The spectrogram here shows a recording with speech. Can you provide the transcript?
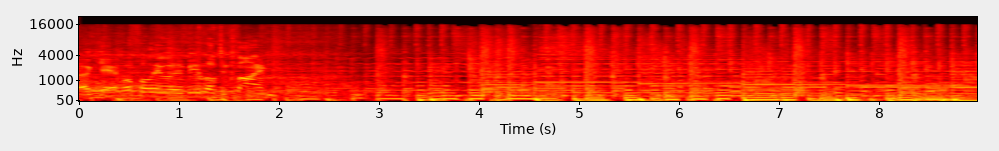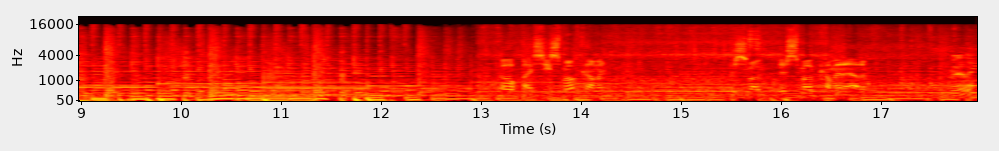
Okay, hopefully we'll be able to climb. Oh, I see smoke coming. There's smoke. There's smoke coming out of. Really?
